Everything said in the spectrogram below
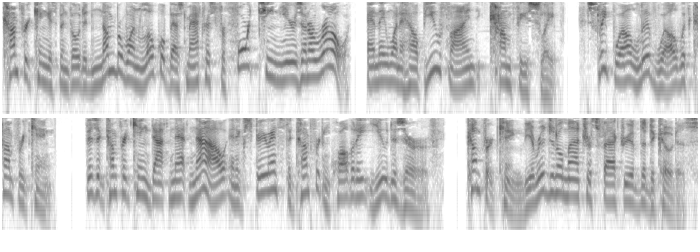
Comfort King has been voted number one local best mattress for 14 years in a row. And they want to help you find comfy sleep. Sleep well, live well with Comfort King. Visit ComfortKing.net now and experience the comfort and quality you deserve. Comfort King, the original mattress factory of the Dakotas.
